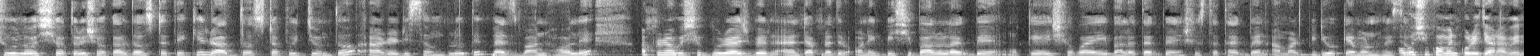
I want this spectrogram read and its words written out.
ষোলো, সতেরো সকাল দশটা থেকে রাত দশটা পর্যন্ত আর রেডিসন ব্লুতে মেজবান হলে আপনারা অবশ্যই ঘুরে আসবেন অ্যান্ড আপনাদের অনেক বেশি ভালো লাগবে। ওকে, সবাই ভালো থাকবেন, সুস্থ থাকবেন। আমার ভিডিও কেমন হয়েছে অবশ্যই কমেন্ট করে জানাবেন।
